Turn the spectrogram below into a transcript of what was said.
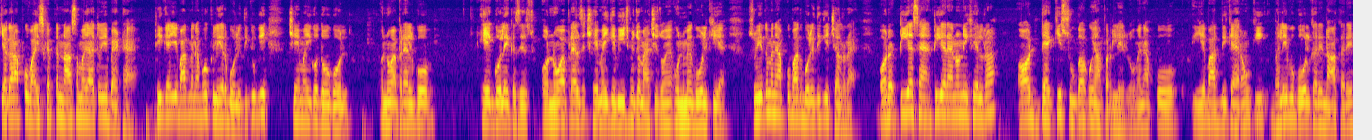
कि अगर आपको वाइस कैप्टन ना समझ आए तो ये बैठा है। ठीक है, ये बात मैंने आपको क्लियर बोली थी क्योंकि छः मई को दो गोल और नौ अप्रैल को एक गोल, एक असिस्ट और नौ अप्रैल से छः मई के बीच में जो मैचेज हुए हैं, उनमें गोल किया है। सो ये तो मैंने आपको बात बोली थी कि ये चल रहा है। और टी एस टी आर एनो नहीं खेल रहा और डेकी सूगा को यहाँ पर ले लो। मैंने आपको ये बात भी कह रहा हूँ कि भले वो गोल करे ना करे,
